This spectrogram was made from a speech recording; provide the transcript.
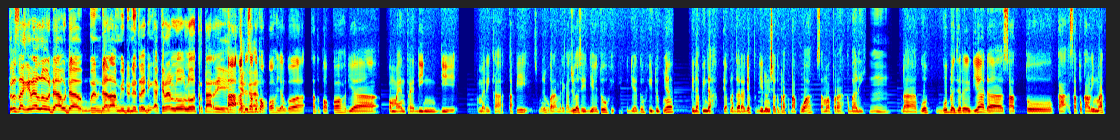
Terus akhirnya lu udah udah mendalami dunia trading Akhirnya lu lu tertarik Ah, ya ada satu kan? tokoh yang gua satu tokoh dia pemain trading di Amerika, tapi sebenarnya bukan Amerika juga sih. Dia itu dia itu hidupnya pindah-pindah tiap negara. Dia di Indonesia tuh pernah ke Papua sama pernah ke Bali. Mm-mm. Nah, gue gue belajar dari dia ada satu ka- satu kalimat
